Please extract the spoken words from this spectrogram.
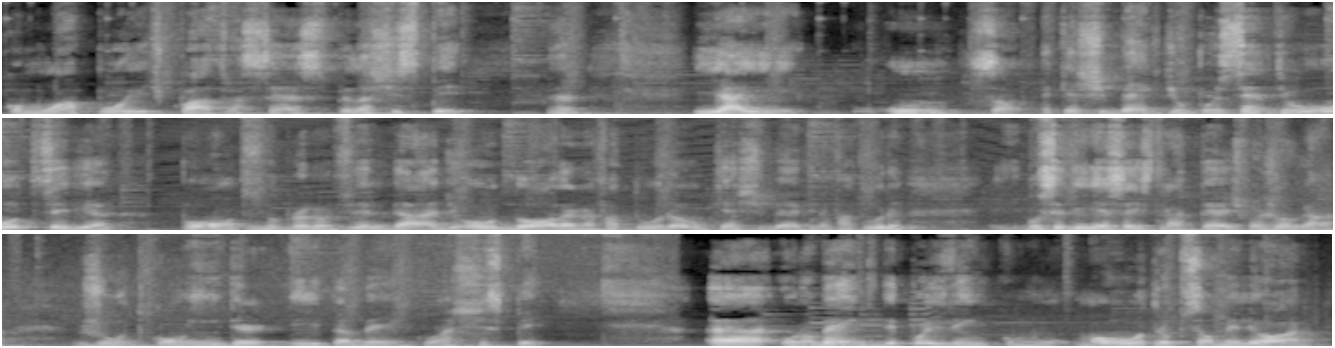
como um apoio de quatro acessos pela XP. Né? E aí, um são, é cashback de 1% e o outro seria pontos no programa de fidelidade ou dólar na fatura ou cashback na fatura. Você teria essa estratégia para jogar junto com o Inter e também com a XP. Uh, o Nubank depois vem como uma outra opção melhor,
